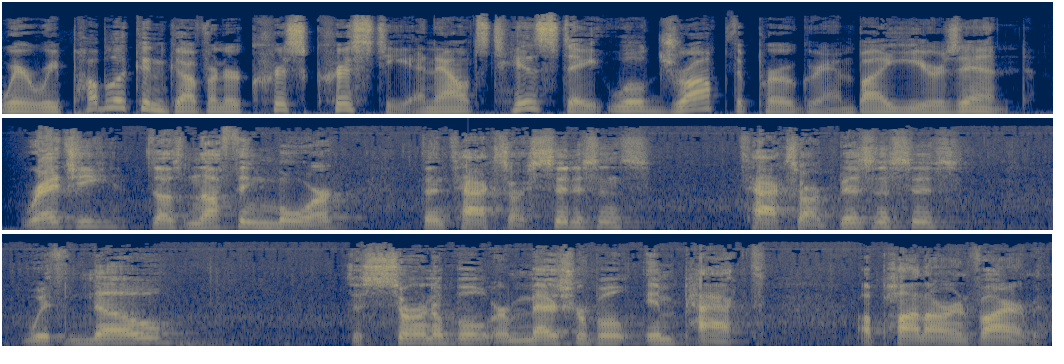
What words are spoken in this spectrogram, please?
where Republican Governor Chris Christie announced his state will drop the program by year's end. Reggie does nothing more than tax our citizens, tax our businesses, with no discernible or measurable impact upon our environment.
